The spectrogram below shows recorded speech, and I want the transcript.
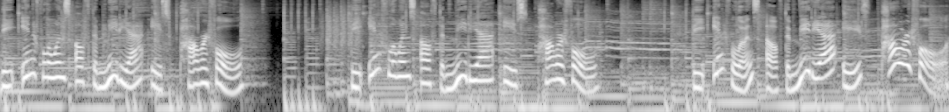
The influence of the media is powerful. The influence of the media is powerful. The influence of the media is powerful.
